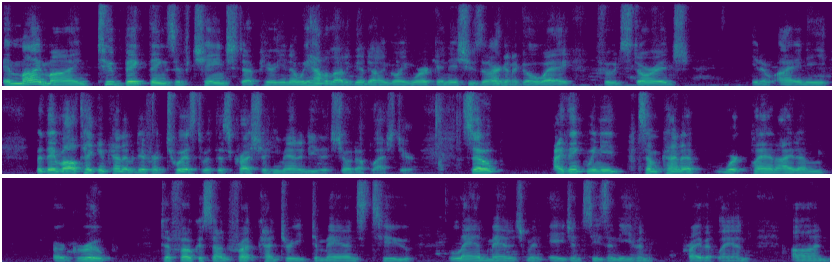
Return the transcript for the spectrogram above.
in my mind, two big things have changed up here. You know, we have a lot of good ongoing work and issues that aren't going to go away, food storage, you know, I&E, but they've all taken kind of a different twist with this crush of humanity that showed up last year. So I think we need some kind of work plan item or group to focus on front country demands to land management agencies and even private land on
